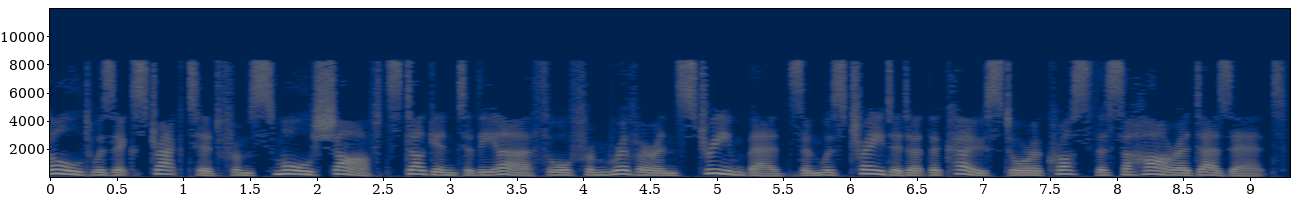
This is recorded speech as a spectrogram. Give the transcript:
gold was extracted from small shafts dug into the earth or from river and stream beds and was traded at the coast or across the Sahara Desert.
